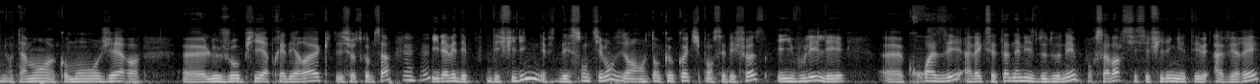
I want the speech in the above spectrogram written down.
Notamment euh, comment on gère euh, le jeu au pied après des rucks, des choses comme ça. Mhm. Il avait des, des feelings, des, des sentiments. en tant que coach, il pensait des choses et il voulait les croiser avec cette analyse de données pour savoir si ces feelings étaient avérés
